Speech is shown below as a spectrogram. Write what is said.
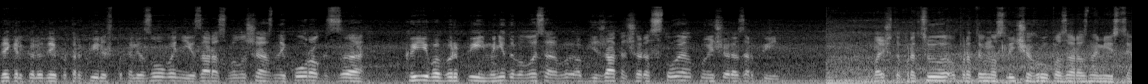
декілька людей потерпілі, шпиталізовані. І зараз величезний корок з Києва в Ірпінь. Мені довелося об'їжджати через Стоянку і через Ірпінь. Бачите, працює оперативно слідча група зараз на місці.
